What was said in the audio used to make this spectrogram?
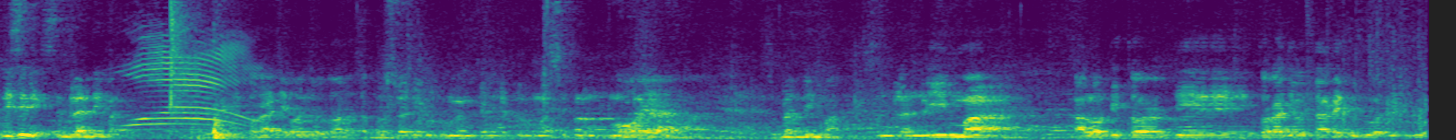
di sini 95 Di Toraja Toraja Utara Kalau saya dulu mungkin dulu masih belum. Oh ya, 95 95 kalau di Tor di Toraja Utara itu 2002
